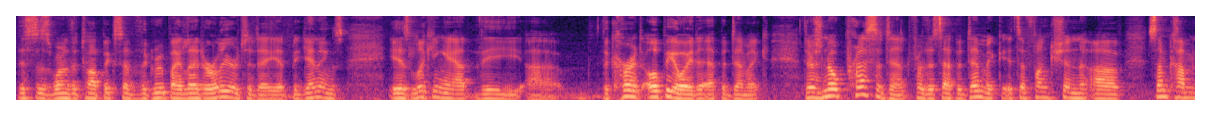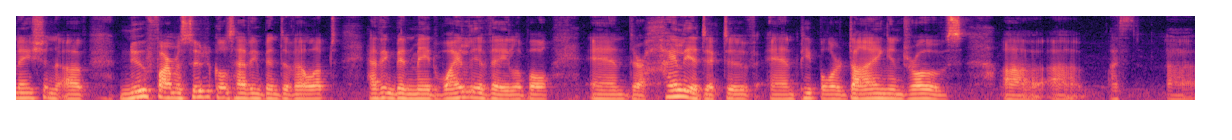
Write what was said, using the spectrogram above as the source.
this is one of the topics of the group I led earlier today at Beginnings, is looking at the uh, the current opioid epidemic, there's no precedent for this epidemic. It's a function of some combination of new pharmaceuticals having been developed, having been made widely available, and they're highly addictive, and people are dying in droves. Uh, uh, uh,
